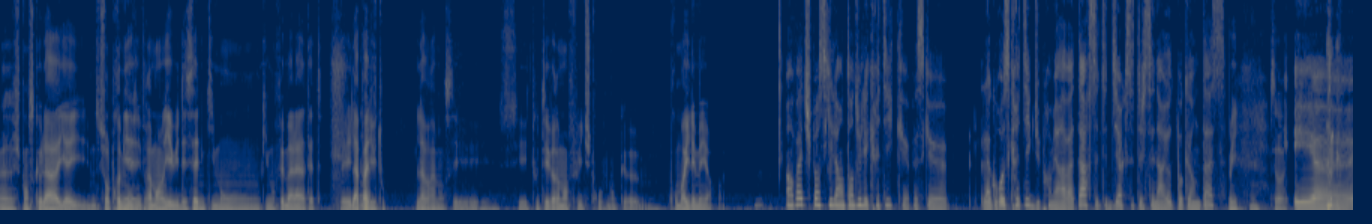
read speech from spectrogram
euh, je pense que là, il y a, sur le premier, vraiment, il y a eu des scènes qui m'ont fait mal à la tête. Et là, pas du tout. Là, vraiment, c'est tout est vraiment fluide, je trouve. Donc, euh, pour moi, il est meilleur. En fait, je pense qu'il a entendu les critiques parce que la grosse critique du premier Avatar, c'était de dire que c'était le scénario de Pocahontas. Oui, c'est vrai. Et, euh,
